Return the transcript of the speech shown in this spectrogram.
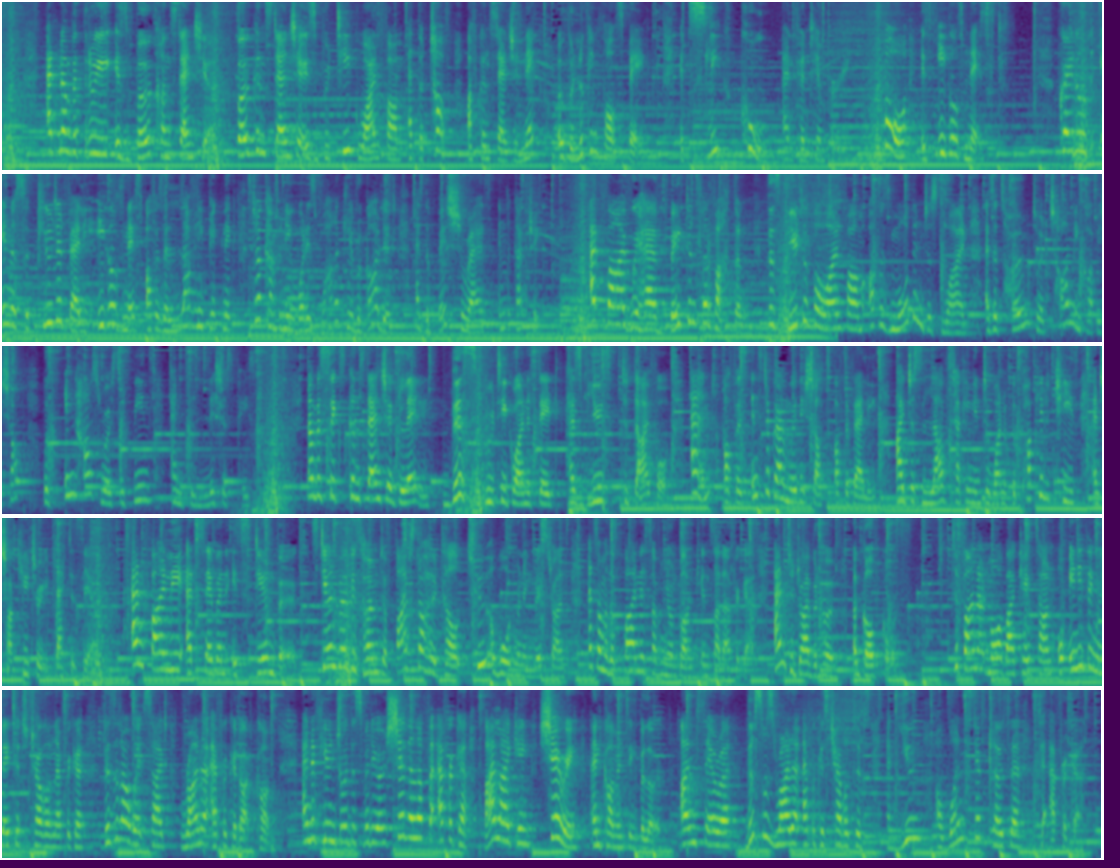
At number three is Beau Constantia. Beau Constantia is a boutique wine farm at the top of Constantia Neck overlooking False Bay. It's sleek, cool and contemporary. Four is Eagle's Nest. Cradled in a secluded valley, Eagle's Nest offers a lovely picnic to accompany what is widely regarded as the best Shiraz in the country. At 5 we have Buitenverwachting. This beautiful wine farm offers more than just wine as it's home to a charming coffee shop with in-house roasted beans and delicious pastries. Number 6 Constantia Glen. This boutique wine estate has views to die for and offers Instagram-worthy shots of the valley. I just love tucking into one of the popular cheese and charcuterie platters here. And finally, at 7 is Steenberg. Steenberg is home to five-star hotel, two award-winning restaurants, and some of the finest Sauvignon Blanc in South Africa. And to drive it home, a golf course. To find out more about Cape Town or anything related to travel in Africa, visit our website rhinoafrica.com. And if you enjoyed this video, share the love for Africa by liking, sharing and commenting below. I'm Sarah, this was Rhino Africa's Travel Tips and you are one step closer to Africa.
